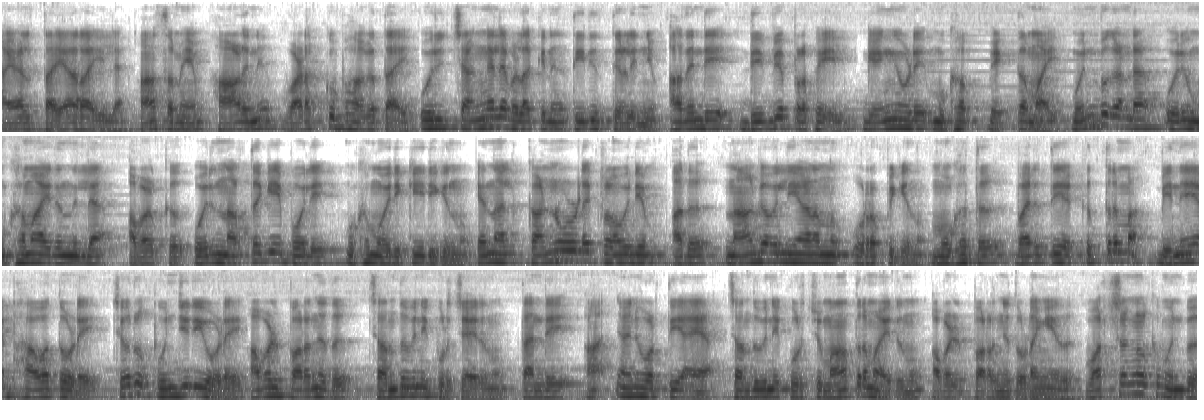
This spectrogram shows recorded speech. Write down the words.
അയാൾ തയ്യാറായില്ല. ആ സമയം ഹാളിന് വടക്കു ഭാഗത്തായി ഒരു ചങ്ങല വിളക്കിന് തിരി തെളിഞ്ഞു. അതിന്റെ ദിവ്യപ്രഭയിൽ ഗംഗയുടെ മുഖം വ്യക്തമായി. മുൻപ് കണ്ട ഒരു മുഖമായിരുന്നില്ല അവൾക്ക്. ഒരു നർത്തകിയെ പോലെ മുഖം ഒരുക്കിയിരിക്കുന്നു. എന്നാൽ കണ്ണുകളുടെ ക്രൗര്യം അത് നാഗവല്ലിയാണെന്ന് ഉറപ്പിക്കുന്നു. മുഖത്ത് വരുത്തിയ കൃത്രിമ വിനയഭാവത്തോടെ ചെറു പുഞ്ചിരിയോടെ അവൾ പറഞ്ഞത് ചന്തുവിനെ കുറിച്ചായിരുന്നു തന്റെ ആജ്ഞാനുവർത്തിയായ ചന്തുവിനെ കുറിച്ച് മാത്രമായിരുന്നു അവൾ പറഞ്ഞു തുടങ്ങിയത്. വർഷങ്ങൾക്ക് മുൻപ്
